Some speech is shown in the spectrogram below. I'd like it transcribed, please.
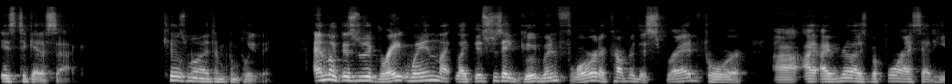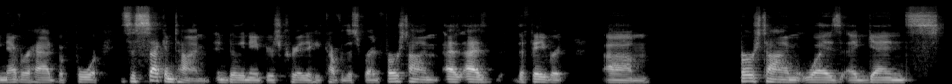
is to get a sack. Kills momentum completely. And look, this was a great win. Like, like this was a good win. Florida covered the spread for uh, I, I, realized before I said he never had before. It's the second time in Billy Napier's career that he covered the spread. First time as, as the favorite. Um, first time was against.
